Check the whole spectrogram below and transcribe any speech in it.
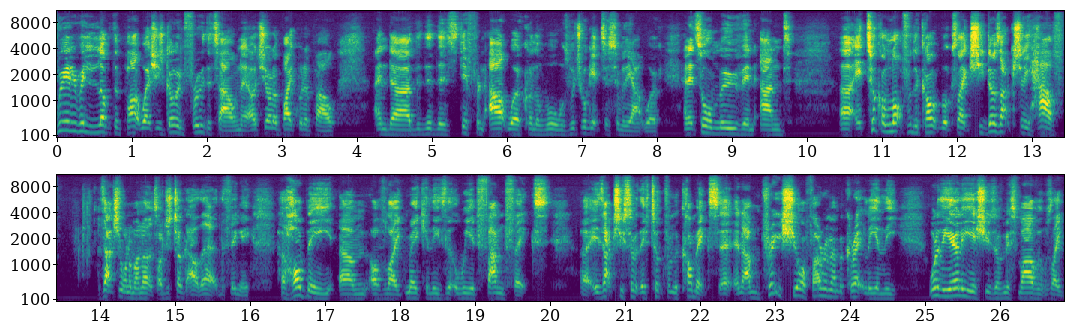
really really love the part where she's going through the town. Uh, she's on a bike with a pal, and uh, there's different artwork on the walls, which we'll get to some of the artwork, and it's all moving and uh, it took a lot from the comic books. Like she does actually have. It's actually one of my notes. I'll just chuck it out there. The thingy. Her hobby um, of like making these little weird fanfics uh, is actually something they took from the comics, uh, and I'm pretty sure if I remember correctly, in the one of the early issues of Miss Marvel, it was like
